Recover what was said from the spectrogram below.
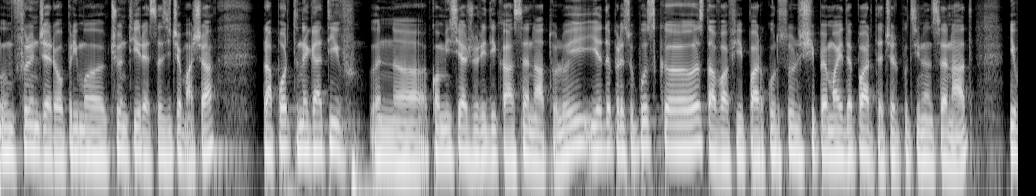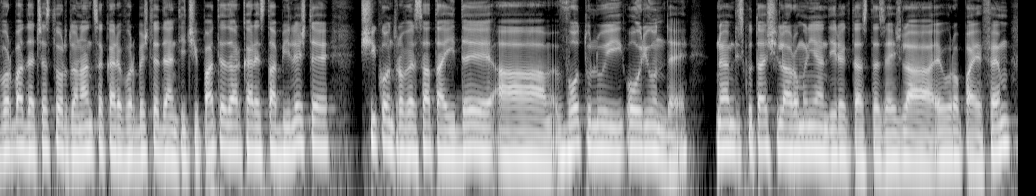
înfrângere, o primă ciuntire, să zicem așa, raport negativ în uh, Comisia Juridică a Senatului. E de presupus că ăsta va fi parcursul și pe mai departe, cel puțin în Senat. E vorba de această ordonanță care vorbește de anticipate, dar care stabilește și controversata idee a votului oriunde. Noi am discutat și la România în direct astăzi aici la Europa FM Ehm,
